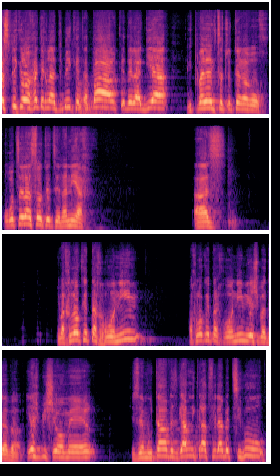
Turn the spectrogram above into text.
מספיק לו אחר כך להדביק את הפער כדי להגיע, להתפלל קצת יותר ארוך. הוא רוצה לעשות את זה, נניח. אז מחלוקת אחרונים, מחלוקת אחרונים יש בדבר. יש מי שאומר שזה מותר וזה גם נקרא תפילה בציבור,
